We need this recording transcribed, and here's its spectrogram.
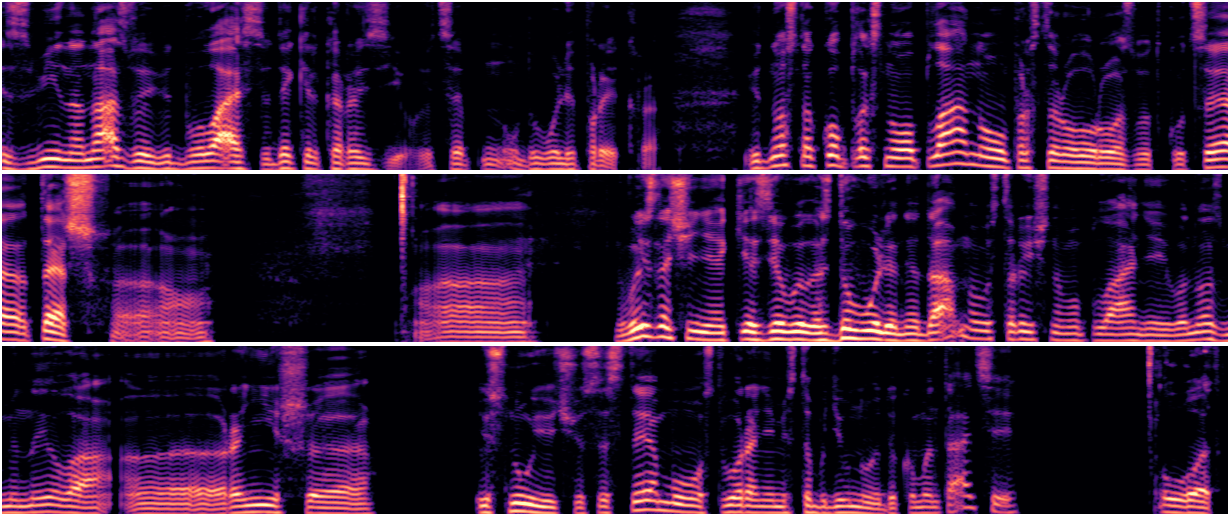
зміна назви відбулася декілька разів, і це ну, доволі прикро. Відносно комплексного плану просторового розвитку, це теж е, е, визначення, яке з'явилось доволі недавно в історичному плані, і воно змінило е, раніше існуючу систему створення містобудівної документації. От.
